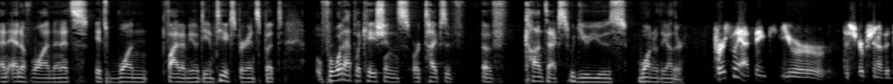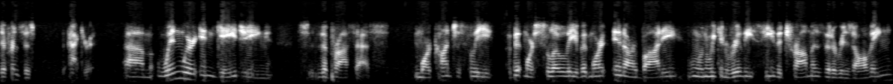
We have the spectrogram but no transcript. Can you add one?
an N of one, and it's it's one 5-MeO DMT experience. But for what applications or types of of context would you use one or the other? Personally, I think your description of the difference is accurate. Um, when we're engaging the process more consciously, a bit more slowly, a bit more in our body, when we can really see the traumas that are resolving,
